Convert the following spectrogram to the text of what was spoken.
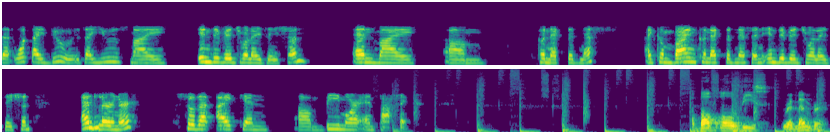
that what I do is I use my individualization and my um, connectedness. I combine connectedness and individualization and learner so that I can um, be more empathic. Above all these, remember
